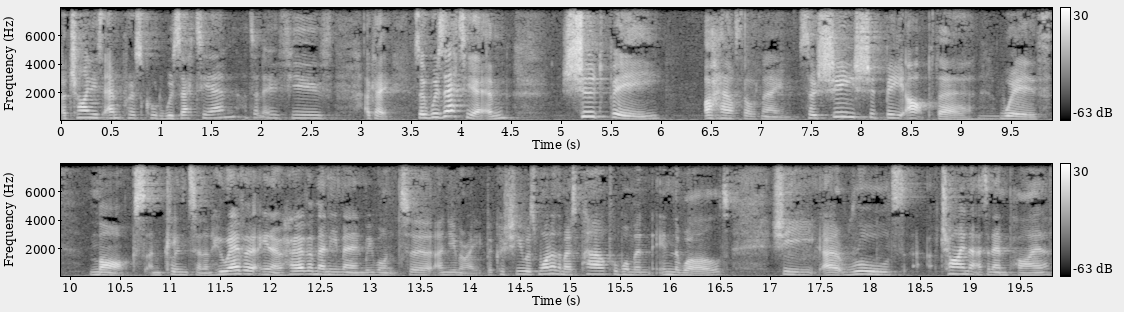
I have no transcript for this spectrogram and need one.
a Chinese empress called Wu Zetian. I don't know if you've. Okay, so Wu Zetian should be a household name. So she should be up there mm. with Marx and Clinton and whoever, you know, however many men we want to enumerate, because she was one of the most powerful women in the world. She uh, ruled China as an empire.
